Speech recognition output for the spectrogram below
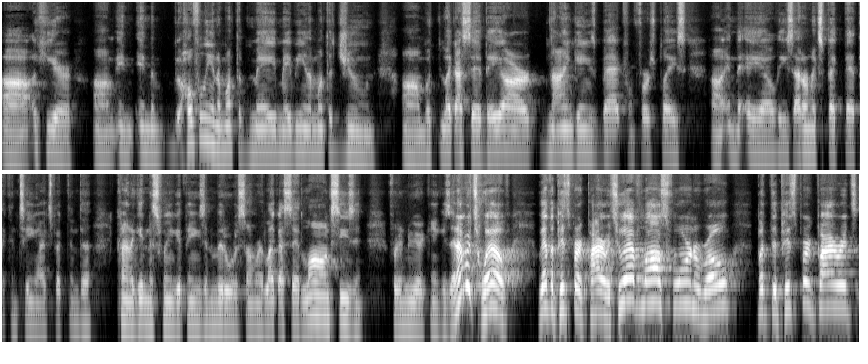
uh, here um, in in the hopefully in the month of May, maybe in the month of June. Um, but like I said, they are nine games back from first place uh, in the AL East. I don't expect that to continue. I expect them to kind of get in the swing of things in the middle of the summer. Like I said, long season for the New York Yankees. At number twelve, we got the Pittsburgh Pirates, who have lost four in a row. But the Pittsburgh Pirates,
